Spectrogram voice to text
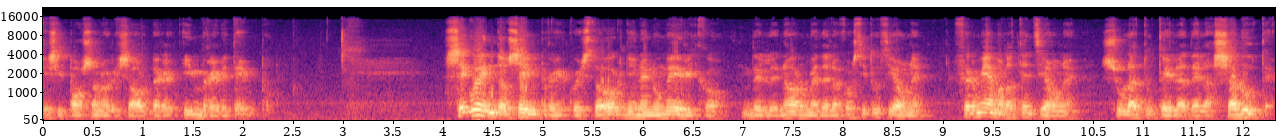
che si possano risolvere in breve tempo. Seguendo sempre questo ordine numerico delle norme della Costituzione, fermiamo l'attenzione sulla tutela della salute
